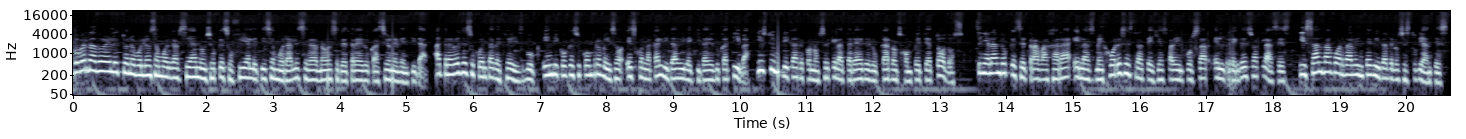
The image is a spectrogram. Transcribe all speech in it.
gobernador electo de Nuevo León, Samuel García, anunció que Sofía Leticia Morales será la nueva secretaria de Educación en la entidad. A través de su cuenta de Facebook, indicó que su compromiso es con la calidad y la equidad educativa, y esto implica reconocer que la tarea de educar nos compete a todos, señalando que se trabajará en las mejores estrategias para impulsar el regreso a clases y salvaguardar la integridad de los estudiantes.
